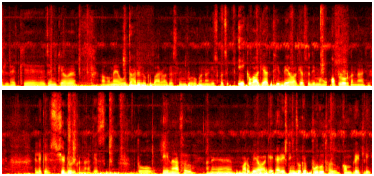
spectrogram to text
એટલે કે જેમ કે હવે મેં એવું ધારેલું કે બાર વાગ્યા સુધી પૂરું કરી નાખીશ. પછી એક વાગ્યાથી બે વાગ્યા સુધીમાં હું અપલોડ કરી નાખીશ. એટલે કે શેડ્યુલ કરી નાખીશ. તો એ ના થયું અને મારું બે વાગે એડિટિંગ જો કે પૂરું થયું કમ્પ્લીટલી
